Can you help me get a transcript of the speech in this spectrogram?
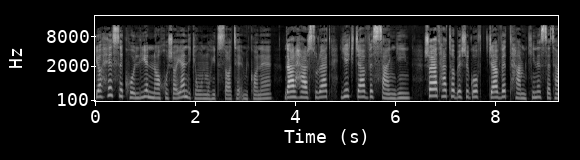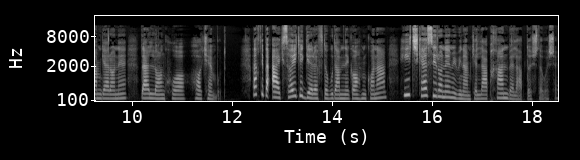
یا حس کلی ناخوشایندی که اون محیط ساطع می‌کنه در هر صورت یک جو سنگین شاید حتی بشه گفت جو تمکین ستمگرانه در لانگهوا حاکم بود وقتی به عکس هایی که گرفته بودم نگاه می‌کنم هیچ کسی رو نمی‌بینم که لبخند به لب داشته باشه.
